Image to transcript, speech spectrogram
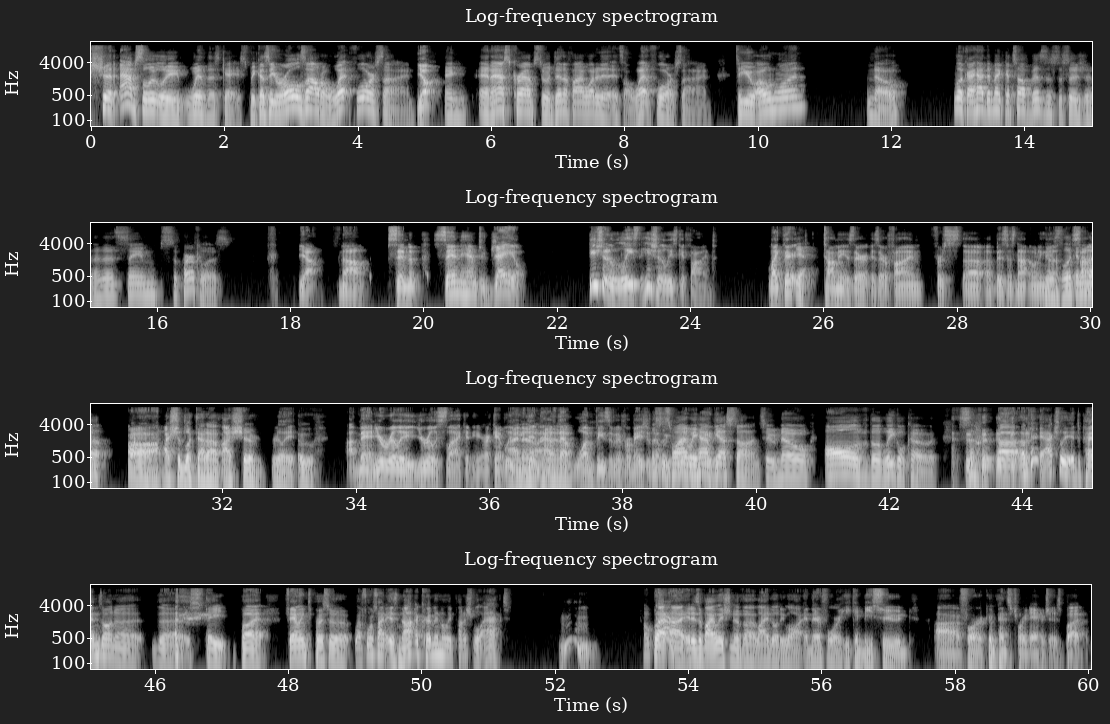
should absolutely win this case because he rolls out a wet floor sign. Yep. And and asks Krabs to identify what it is. It's a wet floor sign. Do you own one? No. Look, I had to make a tough business decision and it seemed superfluous. Yeah. No. Send him send him to jail. He should at least he should at least get fined. Like there yeah. Tommy, is there is there a fine for uh, a business not owning He's a looking sign? it up. Oh, I should look that up. I should have really. Ooh, uh, man, you're really you're really slacking here. I can't believe I you know, didn't have that one piece of information. This is why really we have needed. guests on to know all of the legal code. So. uh, okay, actually, it depends on uh, the state, but failing to post a wet floor sign is not a criminally punishable act. Hmm. Okay. But uh, it is a violation of uh, liability law, and therefore he can be sued uh, for compensatory damages. But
